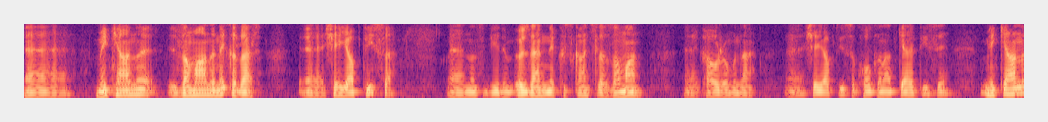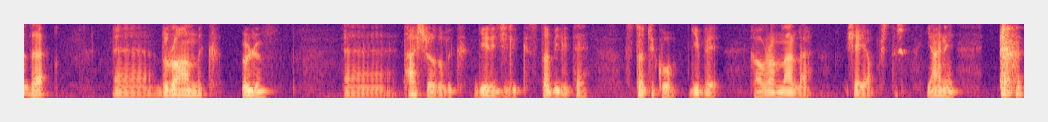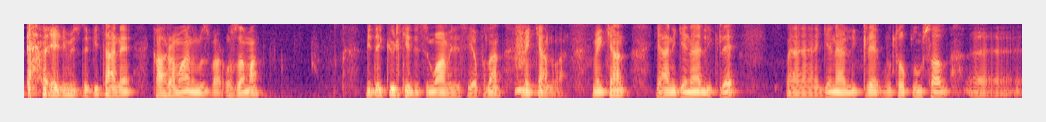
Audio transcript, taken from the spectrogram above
e, mekanı, zamanı ne kadar e, şey yaptıysa, e, nasıl diyelim özenle, kıskançla zaman e, kavramına e, şey yaptıysa, kol kanat geldiyse, mekanı da e, durağanlık, ölüm, e, taşralılık, gericilik, stabilite, statüko gibi kavramlarla şey yapmıştır. Yani elimizde bir tane kahramanımız var o zaman. Bir de kül kedisi muamelesi yapılan mekan var. Mekan yani genellikle e, genellikle bu toplumsal e,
